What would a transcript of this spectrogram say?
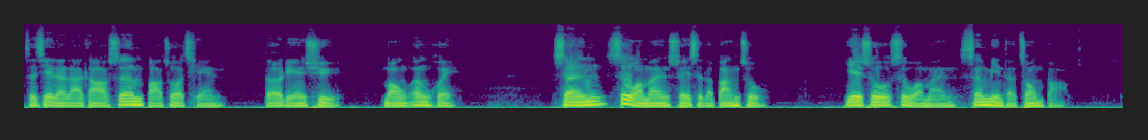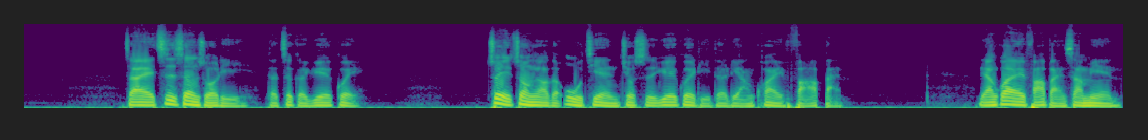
直接的来到施恩宝座前，得连续蒙恩惠。神是我们随时的帮助，耶稣是我们生命的中保。在至圣所里的这个约柜，最重要的物件就是约柜里的两块法板。两块法板上面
